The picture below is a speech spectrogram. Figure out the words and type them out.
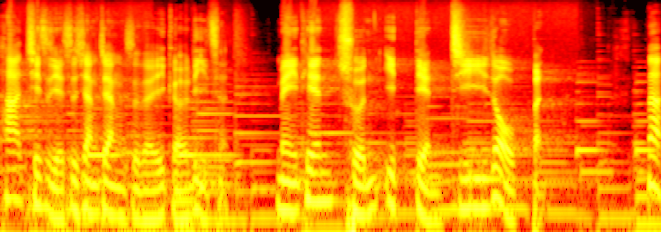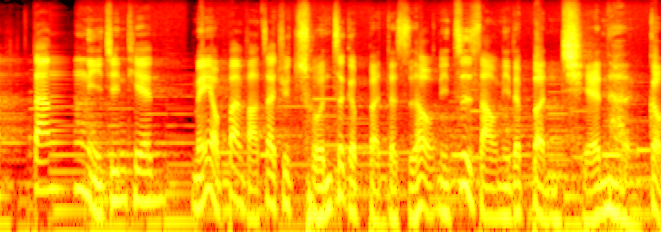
它其实也是像这样子的一个历程。每天存一点肌肉本，那当你今天。没有办法再去存这个本的时候，你至少你的本钱很够，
